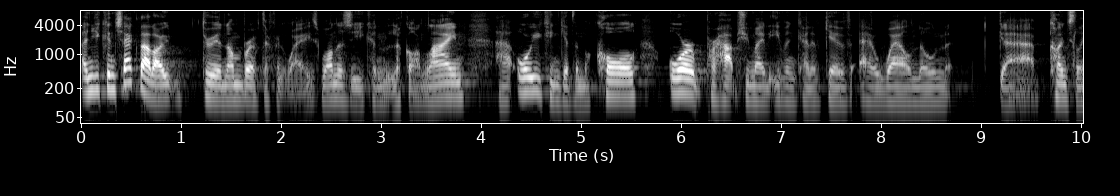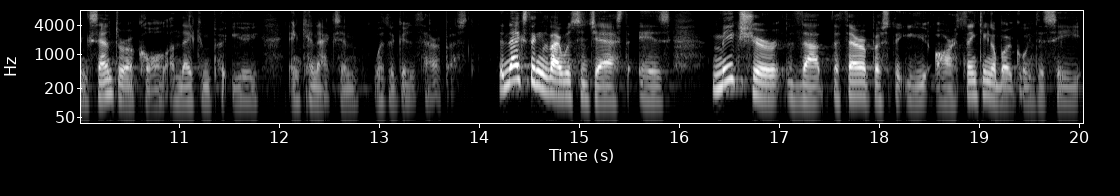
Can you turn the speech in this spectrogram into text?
And you can check that out through a number of different ways. One is you can look online, uh, or you can give them a call, or perhaps you might even kind of give a well known uh, counselling centre a call and they can put you in connection with a good therapist. The next thing that I would suggest is make sure that the therapist that you are thinking about going to see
